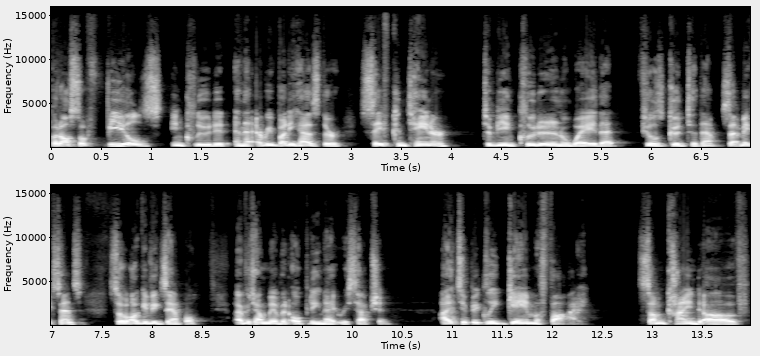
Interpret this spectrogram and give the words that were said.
but also feels included and that everybody has their safe container to be included in a way that feels good to them. Does that make sense? So I'll give you an example. Every time we have an opening night reception, I typically gamify some kind of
